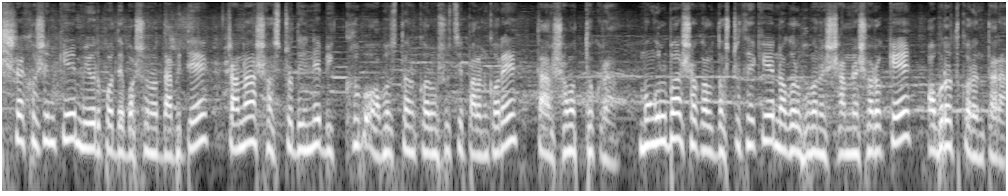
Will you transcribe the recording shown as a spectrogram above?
ইশরাক হোসেনকে মেয়র পদে বসানোর দাবিতে টানা ষষ্ঠ দিনে বিক্ষোভ অবস্থান কর্মসূচি পালন করে তার সমর্থকরা। মঙ্গলবার সকাল দশটা থেকে নগর ভবনের সামনে সড়কে অবরোধ করেন তারা।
